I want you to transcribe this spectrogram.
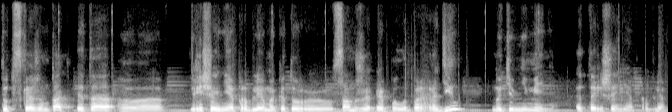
тут, скажем так, это э, решение проблемы, которую сам же Apple и породил, но тем не менее это решение проблемы.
